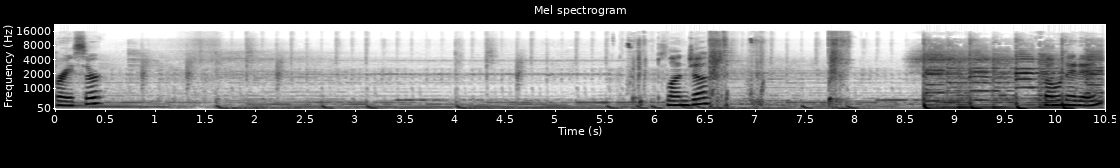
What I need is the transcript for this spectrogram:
Bracer, Plunger, Phone It In,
